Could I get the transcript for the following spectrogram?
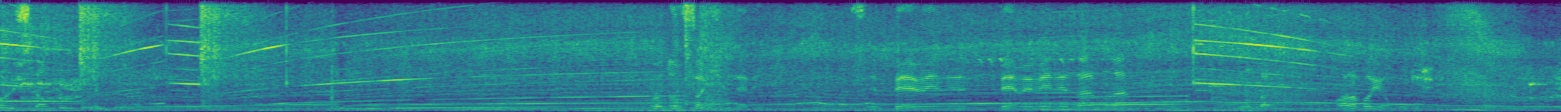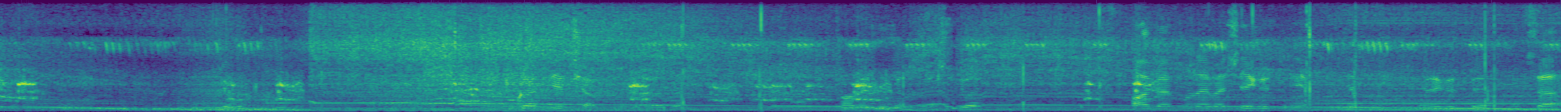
o İstanbul Kodum fakirleri. Şimdi BMW'niz, BMW'niz var mı lan? Oğlum bak araba yamuldu şimdi. Bugatti'ye çarptı. böyle. Tahmin edebiliyor musun? Yok. Abi ben bunu hemen şeye götüreyim. Nereye götüreyim? Yoksa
